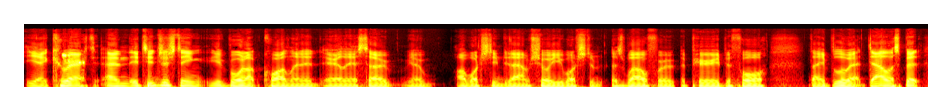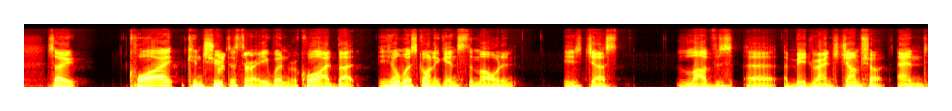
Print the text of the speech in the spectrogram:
yeah, correct. And it's interesting you brought up Kawhi Leonard earlier. So, you know, I watched him today. I'm sure you watched him as well for a period before they blew out Dallas. But so Kawhi can shoot the three when required, but he's almost gone against the mold and is just loves a, a mid range jump shot. And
